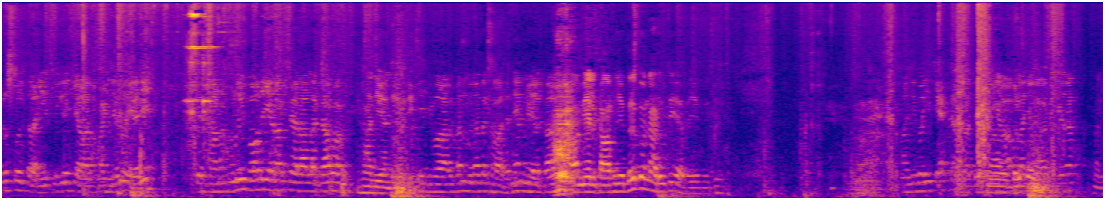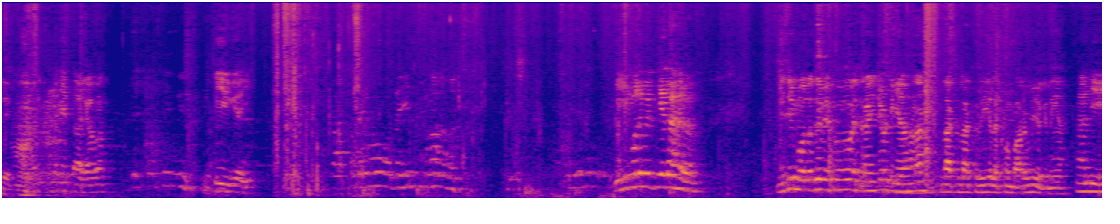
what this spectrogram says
ਬਿਲਕੁਲ ਤਾਜੀ ਸੀਗੇ ਚਾਰ ਪੰਜ ਦਿਨ ਹੋਏ ਆ ਜੀ। ਤੇ ਖਾਣਾ ਹੁਣ ਵੀ ਬਹੁਤ ਜ਼ਿਆਦਾ ਪਿਆਰਾ ਲੱਗਾ ਵਾ। ਹਾਂਜੀ ਹਾਂਜੀ ਹਾਂਜੀ। ਤੇ ਜਵਾਬ ਤੁਹਾਨੂੰ ਇਹਦਾ ਦਿਖਾ ਦਿੰਦੇ ਆ ਮੇਲ ਕਾ ਆ ਮੇਲ ਕਾਫ ਜੇ ਬਿਲਕੁਲ ਨਾੜੂ ਤੇ ਆਵੇ ਜੀ ਹਾਂਜੀ ਭਾਈ ਚੈੱਕ ਕਰ ਸਕਦੇ ਹਾਂ, ਹੋ ਬਿਲਕੁਲ। ਜਿਹੜਾ ਹਾਂਜੀ। ਬਿਲਕੁਲ ਜੇ ਤਾਜ਼ਾ ਵਾ। ਠੀਕ ਹੈ ਜੀ। ਕੀ ਮੁੱਲ ਵਿੱਚ ਇਹਦਾ ਹੈ ਜੀ ਜੀ ਮੁੱਲ ਦੇ ਵੇਖੋ ਇਸ ਤਰ੍ਹਾਂ ਹੀ ਝੋਟੀਆਂ ਹਨਾ ਲੱਖ ਲੱਖ ਦੀ ਲੱਖੋਂ ਬਾਹਰ ਵੀ ਵਿਕਦੀਆਂ। ਹਾਂਜੀ।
